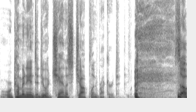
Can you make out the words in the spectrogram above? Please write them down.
We're coming in to do a janis joplin record. So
